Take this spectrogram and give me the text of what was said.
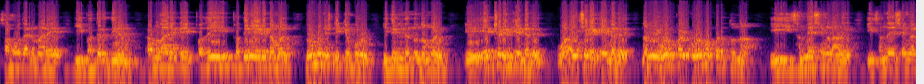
സഹോദരന്മാരെ ഈ ബദർ ദിനം റമദാനിന്റെ പതി- പതിനേഴ് നമ്മൾ നോമ്പനുഷ്ഠിക്കുമ്പോൾ ഇതിൽ നിന്നും നമ്മൾ ഏറ്റെടുക്കേണ്ടത് വായിച്ചെടുക്കേണ്ടത് നമ്മെ ഓർമ്മപ്പെടുത്തുന്ന ഈ സന്ദേശങ്ങളാണ് ഈ സന്ദേശങ്ങൾ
